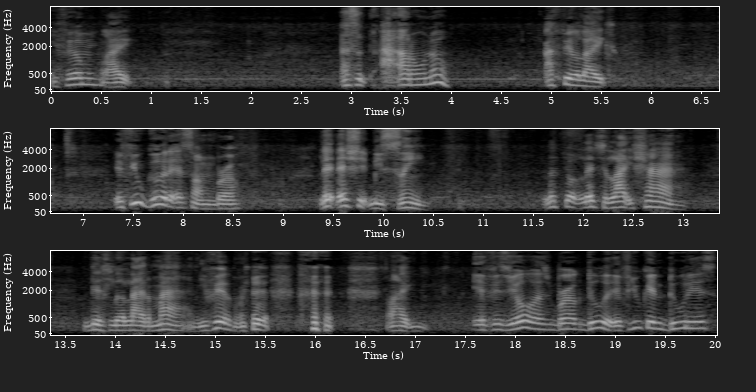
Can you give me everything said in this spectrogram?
You feel me? Like that's a I don't know. I feel like if you good at something, bro, let that shit be seen. Let your let your light shine. This little light of mine. You feel me? like if it's yours, bro, do it. If you can do this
